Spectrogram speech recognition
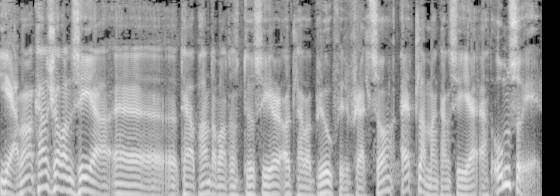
Ja, men man kan sjålan sige uh, til på andre måten som du sier at det var bruk for frelsen, eller man kan sige at om så er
